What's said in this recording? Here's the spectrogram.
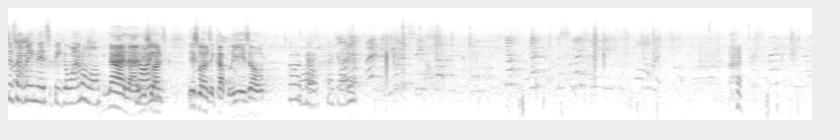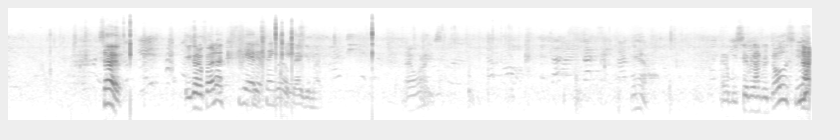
Does that mean there's a bigger one or? No, no, this one's this one's a couple of years old. okay. Oh, okay. So, you got a photo? Yeah, thank I'll you. bag him up. No worries. Yeah. That'll be seven hundred dollars. No, no,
